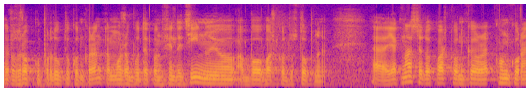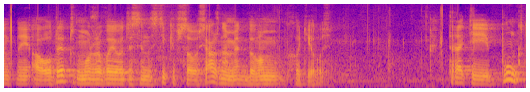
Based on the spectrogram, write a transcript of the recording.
розробку продукту конкурента може бути конфіденційною або важкодоступною. Е, Як наслідок, ваш конкурентний аудит може виявитися настільки всеосяжним, як би вам хотілося. Третій пункт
